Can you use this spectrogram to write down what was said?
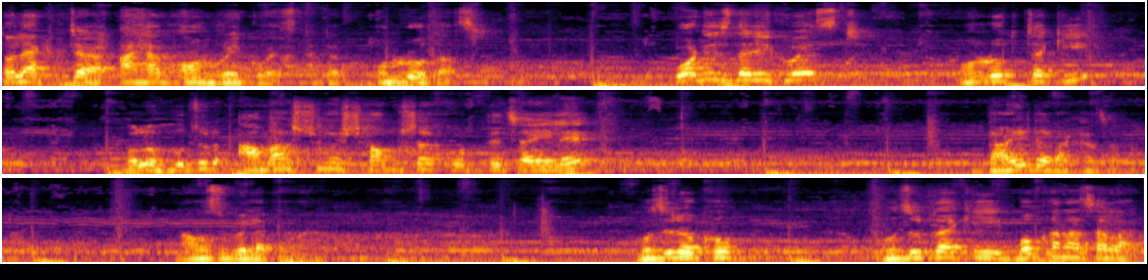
তাহলে একটা আই হ্যাভ অন রিকোয়েস্ট একটা অনুরোধ আছে। হোয়াট ইজ দ্য রিকোয়েস্ট অনুরোধটা কি? বলো, হুজুর, আমার সঙ্গে সংসার করতে চাইলে দাড়িটা রাখা যাবে না। পড়া। হুজুরও খুব হুজুররা কি বোকানা চালাক?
